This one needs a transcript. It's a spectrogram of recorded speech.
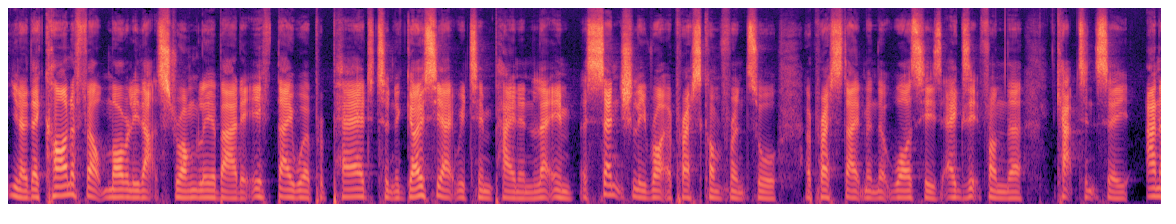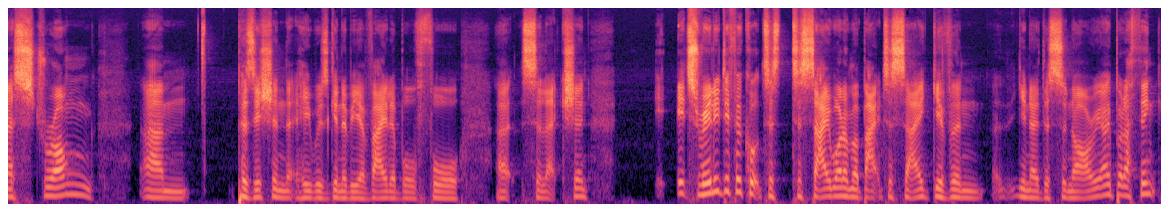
you know, they kind of felt morally that strongly about it if they were prepared to negotiate with Tim Paine and let him essentially write a press conference or a press statement that was his exit from the captaincy and a strong um, position that he was going to be available for uh, selection. It's really difficult to, to say what I'm about to say given, you know, the scenario, but I think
